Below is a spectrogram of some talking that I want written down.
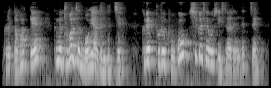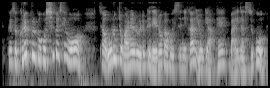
그랬다고 할게. 그러면 두 번째는 뭐 해야 된댔지? 그래프를 보고 식을 세울 수 있어야 된댔지? 그래서 그래프를 보고 식을 세워. 자, 오른쪽 아래로 이렇게 내려가고 있으니까 여기 앞에 마이너스고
